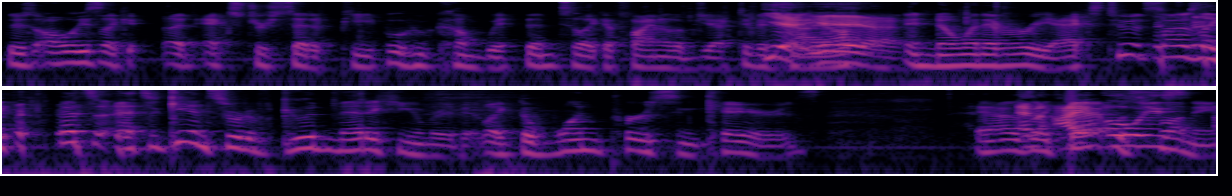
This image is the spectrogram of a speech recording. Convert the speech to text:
There's always like an extra set of people who come with them to like a final objective and Yeah, yeah, off, yeah. and no one ever reacts to it. So I was like, that's that's again sort of good meta humor that like the one person cares. And I was And like, I that was always- funny.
